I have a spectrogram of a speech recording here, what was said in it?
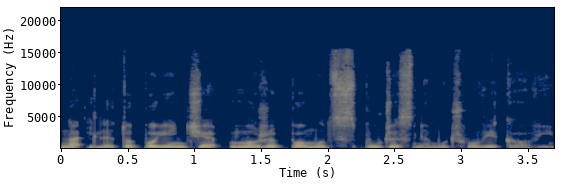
na ile to pojęcie może pomóc współczesnemu człowiekowi.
